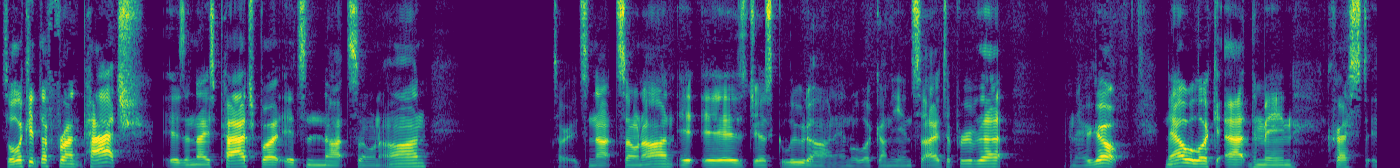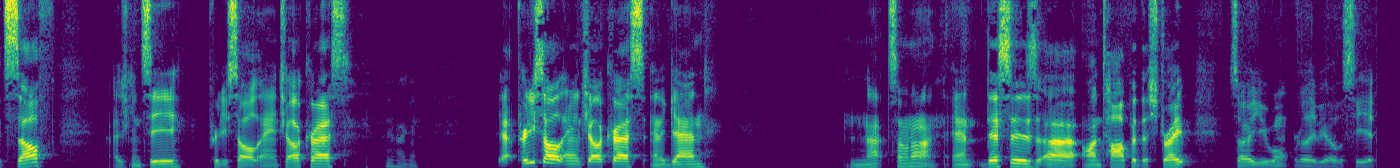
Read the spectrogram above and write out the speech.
So look at the front patch is a nice patch, but it's not sewn on. Sorry, it's not sewn on. It is just glued on, and we'll look on the inside to prove that. And there you go. Now we'll look at the main crest itself. As you can see, pretty solid NHL crest. Yeah, pretty solid NHL crest, and again, not sewn on. And this is uh, on top of the stripe. So you won't really be able to see it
